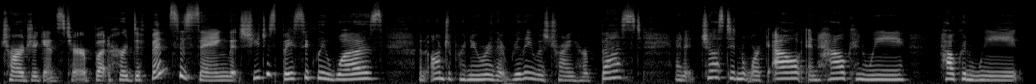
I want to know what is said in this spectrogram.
charge against her. But her defense is saying that she just basically was an entrepreneur that really was trying her best and it just didn't work out. And how can we how can we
